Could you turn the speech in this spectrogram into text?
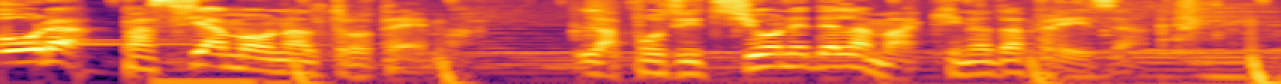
Ora passiamo a un altro tema, la posizione della macchina da presa.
